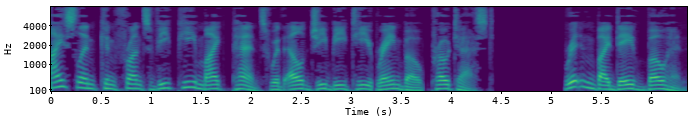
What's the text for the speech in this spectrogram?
Iceland confronts VP Mike Pence with LGBT rainbow protest. Written by Dave Bohon.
